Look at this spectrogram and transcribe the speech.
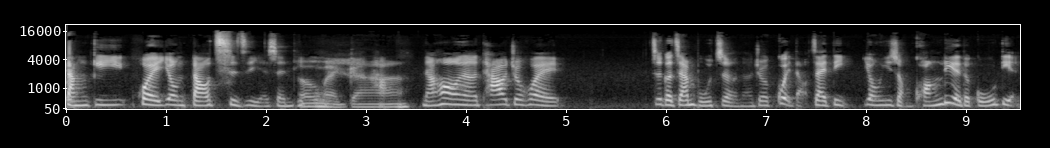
当机会用刀刺自己的身体。Oh my god！好，然后呢，他就会这个占卜者呢，就跪倒在地，用一种狂烈的鼓点，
